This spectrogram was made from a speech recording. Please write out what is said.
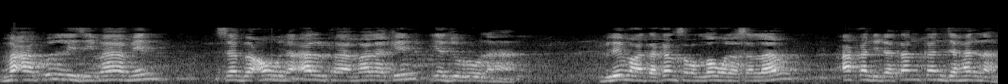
Ma'a kulli zimamin sab'una alfa malakin yajurrunaha. Beliau mengatakan sallallahu alaihi wasallam akan didatangkan jahannam.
